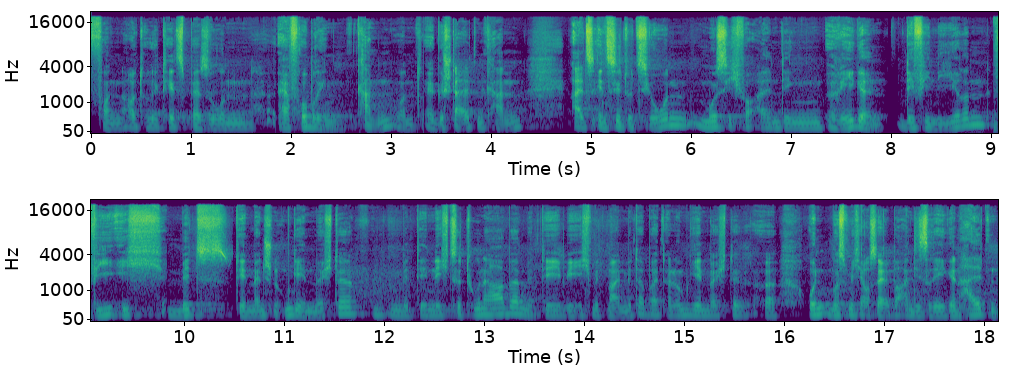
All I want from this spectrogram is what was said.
von Autoritätspersonen hervorbringen kann und gestalten kann. Als Institution muss ich vor allen Dingen Regeln definieren, wie ich mit den Menschen umgehen möchte, mit denen ich zu tun habe, mit denen, wie ich mit meinen Mitarbeitern umgehen möchte äh, und muss mich auch selber an diese Regeln halten.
